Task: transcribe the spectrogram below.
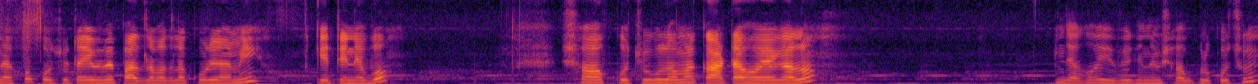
দেখো কচুটা এইভাবে পাতলা পাতলা করে আমি কেটে নেব। সব কচুগুলো আমার কাটা হয়ে গেল। দেখো এইভাবে কিন্তু আমি সবগুলো কচুই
